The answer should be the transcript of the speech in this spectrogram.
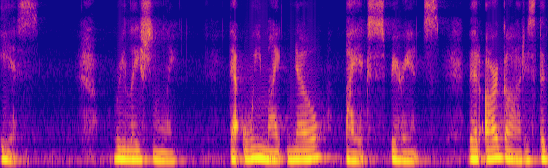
is relationally, that we might know by experience that our God is the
